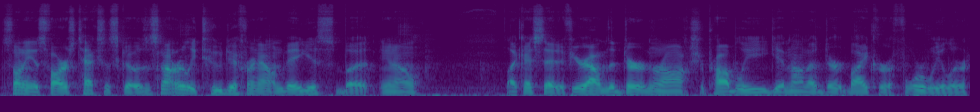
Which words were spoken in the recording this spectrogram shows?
it's funny as far as Texas goes, it's not really too different out in Vegas, but you know, like I said, if you're out in the dirt and rocks, you're probably getting on a dirt bike or a four wheeler,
